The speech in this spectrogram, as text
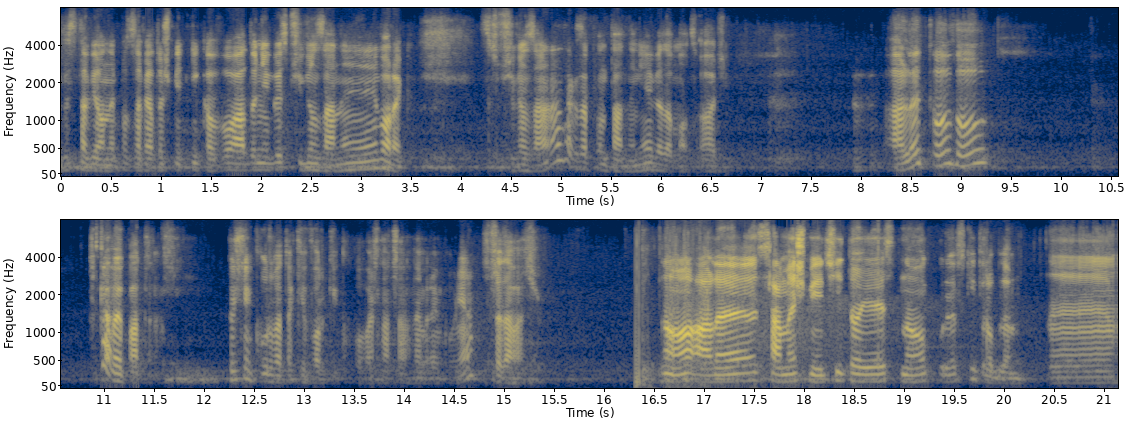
wystawiony pod zawiatą śmietnikowo, a do niego jest przywiązany worek. Znaczy przywiązany, no tak zaplątany, nie wiadomo o co chodzi. Ale to no... Ciekawy patent. Później kurwa takie worki kupować na czarnym rynku, nie? Sprzedawać. No, ale same śmieci to jest no kurewski problem. Eee,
